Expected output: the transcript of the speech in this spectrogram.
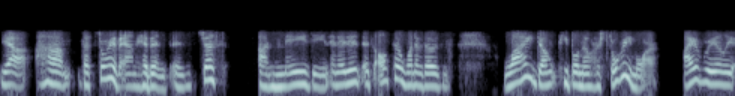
Yeah, um, the story of Anne Hibbins is just amazing, and it is. It's also one of those. Why don't people know her story more? I really,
